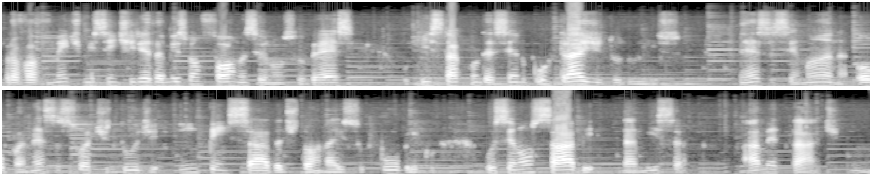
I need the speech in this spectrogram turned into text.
Provavelmente me sentiria da mesma forma se eu não soubesse o que está acontecendo por trás de tudo isso. Nessa semana, opa, nessa sua atitude impensada de tornar isso público, você não sabe da missa a metade. Hum.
